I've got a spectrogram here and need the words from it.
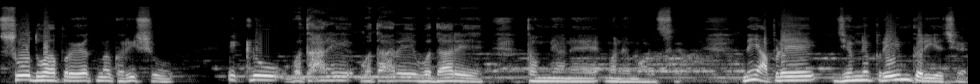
શોધવા પ્રયત્ન કરીશું, એટલું વધારે વધારે વધારે તમને અને મને મળશે. નહીં, આપણે જેમને પ્રેમ કરીએ છીએ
